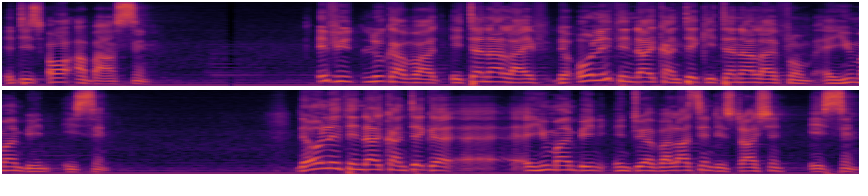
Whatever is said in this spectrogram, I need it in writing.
it is all about sin. If you look about eternal life, the only thing that can take eternal life from a human being is sin. The only thing that can take a, a, human being into everlasting destruction is sin.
